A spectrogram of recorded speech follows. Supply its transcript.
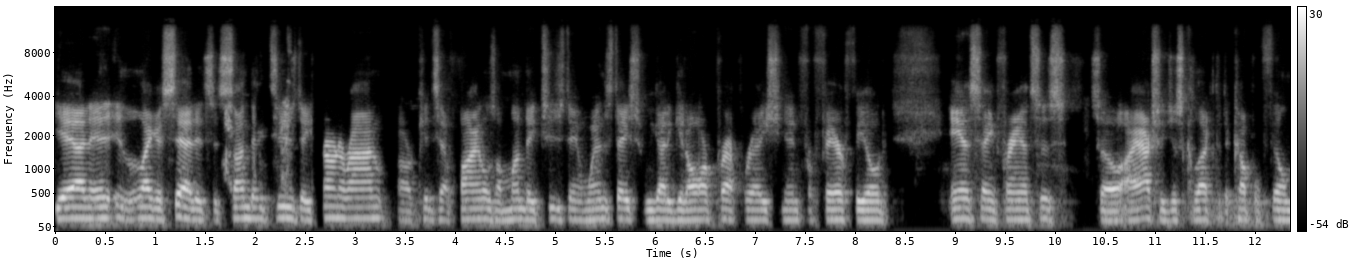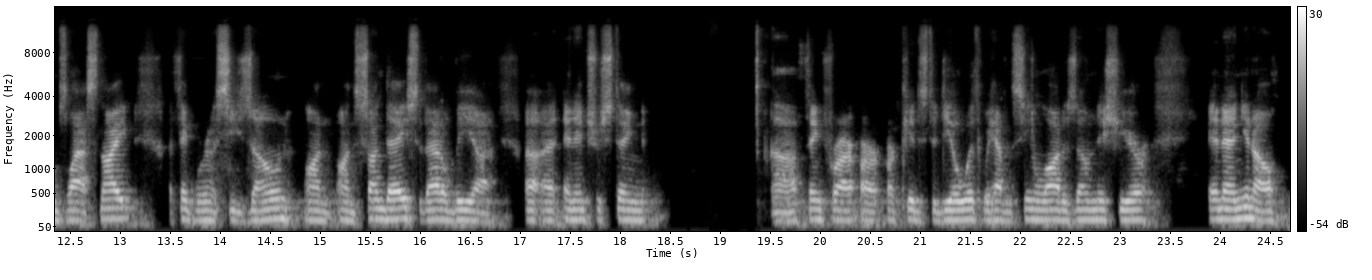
Yeah, and it, it, like I said, it's a Sunday, Tuesday turnaround. Our kids have finals on Monday, Tuesday, and Wednesday, so we got to get all our preparation in for Fairfield and St. Francis. So I actually just collected a couple films last night. I think we're going to see zone on on Sunday, so that'll be a, a an interesting uh, thing for our, our, our, kids to deal with. We haven't seen a lot of zone this year. And then, you know,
